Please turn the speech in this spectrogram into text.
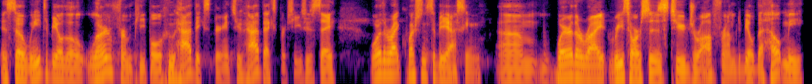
and so we need to be able to learn from people who have experience who have expertise who say what are the right questions to be asking um, where are the right resources to draw from to be able to help me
